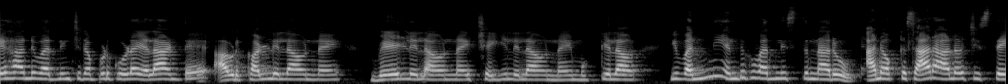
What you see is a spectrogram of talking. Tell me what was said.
దేహాన్ని వర్ణించినప్పుడు కూడా ఎలా అంటే ఆవిడ కళ్ళు ఇలా ఉన్నాయి వేళ్ళు ఇలా ఉన్నాయి చెయ్యిలు ఇలా ఉన్నాయి ముక్కు ఇలా ఇవన్నీ ఎందుకు వర్ణిస్తున్నారు అని ఒక్కసారి ఆలోచిస్తే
